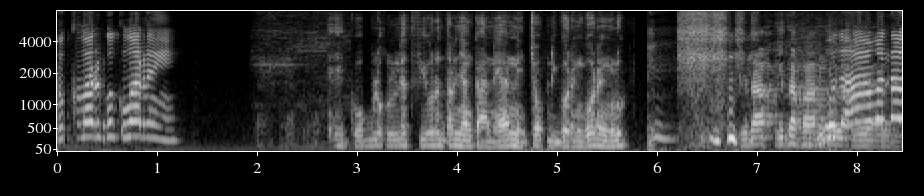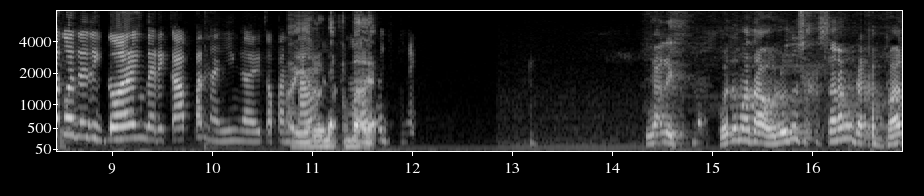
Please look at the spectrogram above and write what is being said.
Lu keluar, gue keluar nih. Eh, goblok lu liat viewer ntar nyangka aneh-aneh, cok digoreng-goreng lu. kita kita paham. Gue udah amat aku udah digoreng dari kapan anjing dari kapan Oh iya, lu udah kebal ya? Enggak, Lis. Gue tuh mau tahu, lu tuh sekarang udah kebal,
